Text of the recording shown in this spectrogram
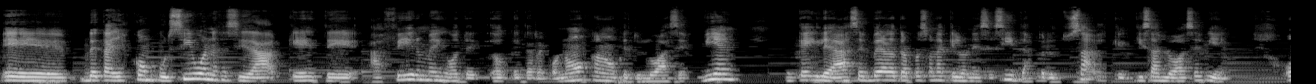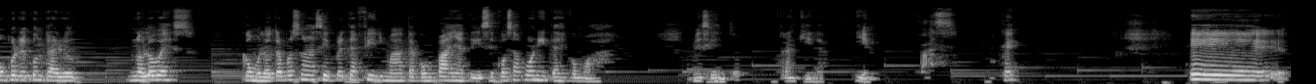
eh, detalles compulsivos, necesidad que te afirmen o, que te reconozcan o que tú lo haces bien. ¿okay? Le haces ver a la otra persona que lo necesitas, pero tú sabes que quizás lo haces bien. O por el contrario, no lo ves. Como la otra persona siempre te afirma, te acompaña, te dice cosas bonitas, es como, ah, me siento tranquila, bien, paz. ¿ok? Eh,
